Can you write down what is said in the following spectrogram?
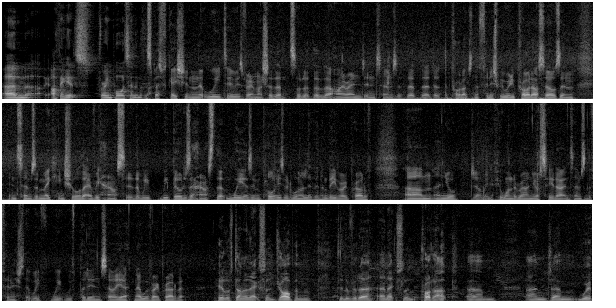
um, I think it's very important. The specification that we do is very much at the sort of the, the higher end in terms of the, the, the, product and the finish. We really pride ourselves in in terms of making sure that every house that we, we build is a house that we as employees would want to live in and be very proud of. Um, and you'll, I mean, if you wander around, you'll see that in terms of the finish that we've we, we have put in. So yeah, no, we're very proud of it. he'll have done an excellent job and delivered a, an excellent product. Um, and um, we're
